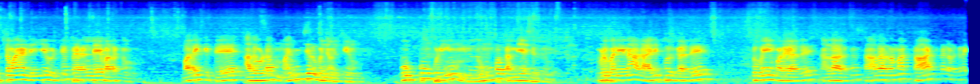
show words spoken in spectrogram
சுத்தமான நெய்யை விட்டு பிரண்டையை வதக்கணும். வதக்கிட்டு அதோட மஞ்சள் கொஞ்சம் வச்சுக்கணும். உப்பும் புளியும் ரொம்ப கம்மியாக சேர்த்துக்கணும். இப்படி பண்ணிங்கன்னா அது அரிப்பு இருக்காது சுவையும் குறையாது நல்லா இருக்கும். சாதாரணமாக காட்டில் கிடக்கிற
